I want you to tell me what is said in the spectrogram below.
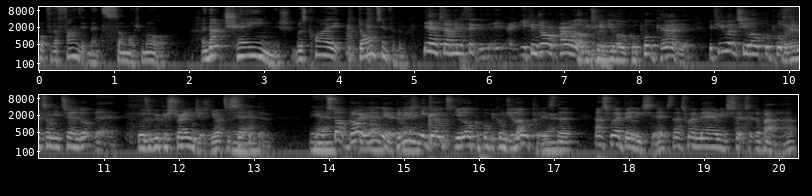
But for the fans, it meant so much more. And that change was quite daunting for them. Yeah, because I mean, I think you can draw a parallel between your local pub, can't you? If you went to your local pub and every time you turned up there, there was a group of strangers and you had to sit Yeah. with them, Yeah. would stop going, Yeah. wouldn't you? The Yeah. reason you go to your local pub becomes your local is that that's where Billy sits, that's where Mary sits at the bar.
